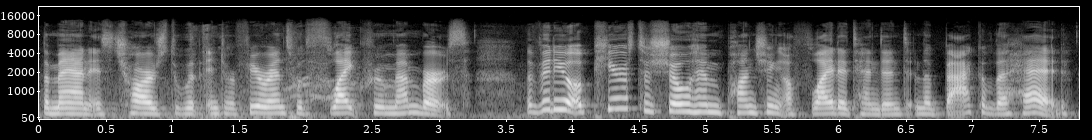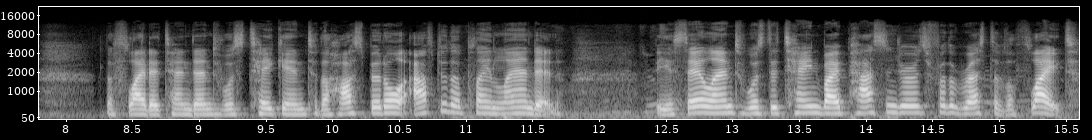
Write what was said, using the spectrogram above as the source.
The man is charged with interference with flight crew members. The video appears to show him punching a flight attendant in the back of the head. The flight attendant was taken to the hospital after the plane landed. The assailant was detained by passengers for the rest of the flight,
